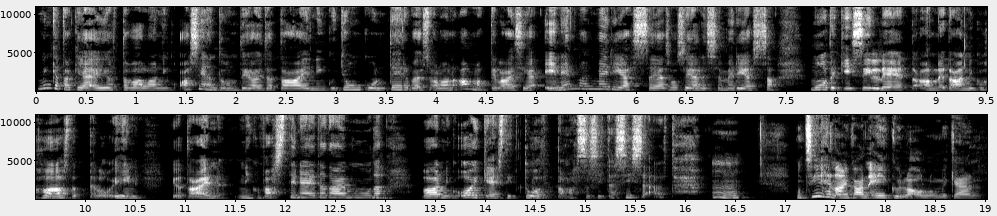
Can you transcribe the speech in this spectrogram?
minkä takia ei ole tavallaan niin kuin asiantuntijoita tai niin kuin jonkun terveysalan ammattilaisia enemmän mediassa ja sosiaalisessa mediassa muutenkin silleen, että annetaan niin kuin haastatteluihin jotain niin vastineita tai muuta, mm. Vaan niin kuin oikeasti tuottamassa sitä sisältöä. Mm. Mutta siihen aikaan ei kyllä ollut mikään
